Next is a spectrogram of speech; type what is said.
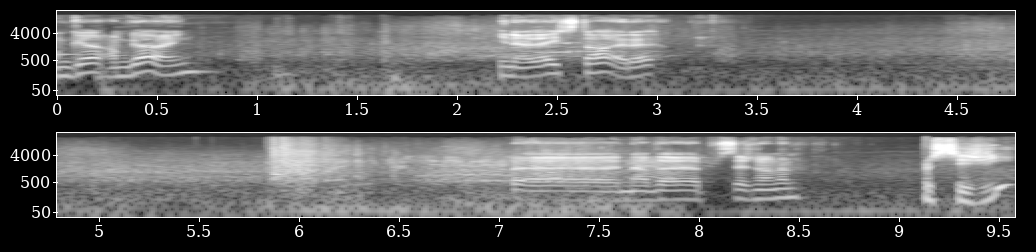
I'm go. I'm going. You know, they started it. Put, uh, another precision on him. Precision.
